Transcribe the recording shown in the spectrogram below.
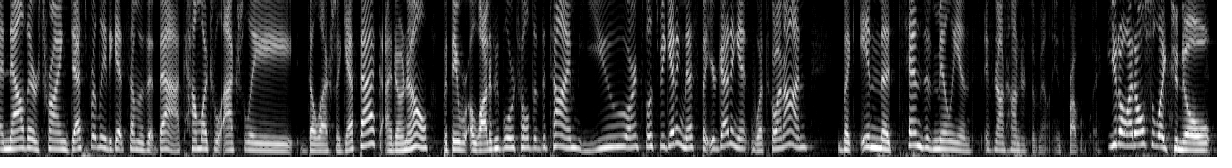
And now they're trying desperately to get some of it back. How much will actually they'll actually get back? I don't know. But they were a lot of people were told at the time, you aren't supposed to be getting this, but you're getting it. What's going on? Like in the tens of millions, if not hundreds of millions, probably. You know, I'd also like to know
